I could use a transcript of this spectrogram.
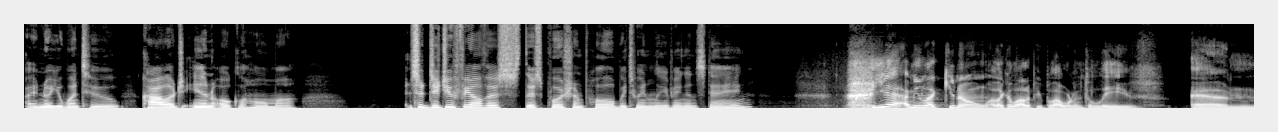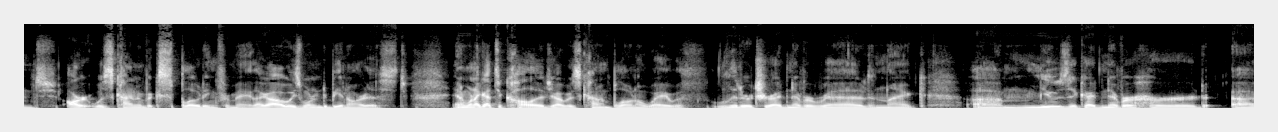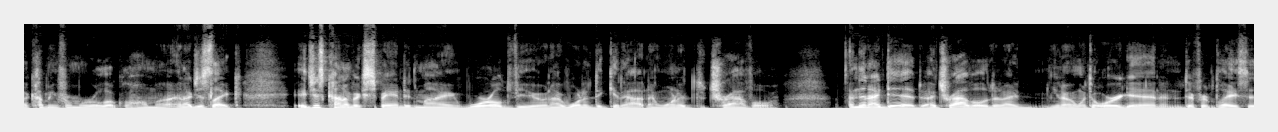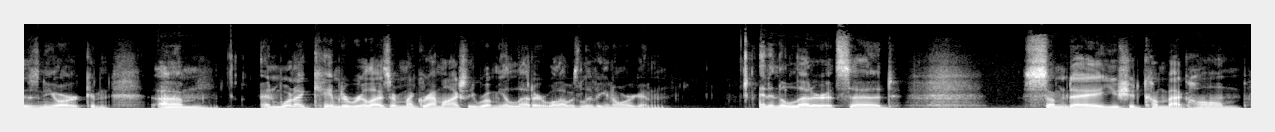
I know you went to college in Oklahoma. So, did you feel this this push and pull between leaving and staying? Yeah, I mean, like you know, like a lot of people, I wanted to leave, and art was kind of exploding for me. Like I always wanted to be an artist, and when I got to college, I was kind of blown away with literature I'd never read and like um, music I'd never heard uh, coming from rural Oklahoma, and I just like it just kind of expanded my worldview, and I wanted to get out and I wanted to travel and then I did. I traveled and I, you know, went to Oregon and different places, New York, and um, and what I came to realize, my grandma actually wrote me a letter while I was living in Oregon, and in the letter it said, "Someday you should come back home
